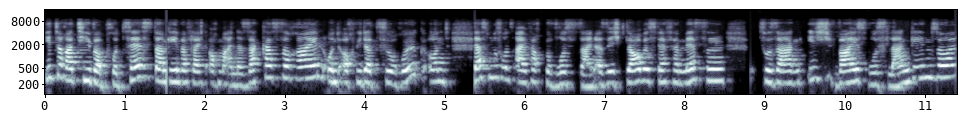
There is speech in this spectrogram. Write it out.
iterativer Prozess. Dann gehen wir vielleicht auch mal in eine Sackgasse rein und auch wieder zurück. Und das muss uns einfach bewusst sein. Also ich glaube, es wäre vermessen zu sagen, ich weiß, wo es langgehen soll.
